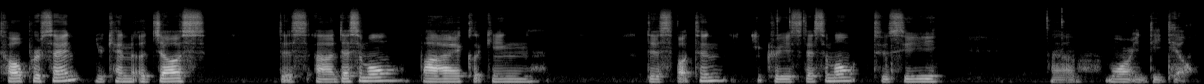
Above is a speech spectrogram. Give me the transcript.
12%. You can adjust this uh, decimal by clicking this button, increase decimal, to see uh, more in detail.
